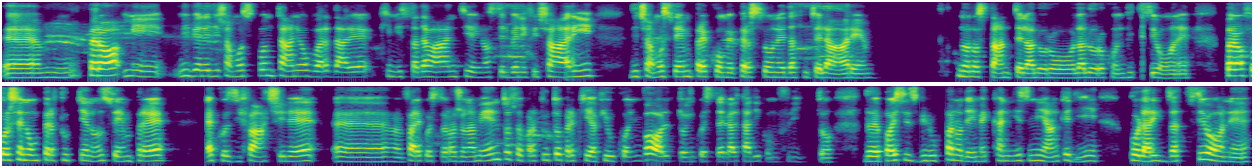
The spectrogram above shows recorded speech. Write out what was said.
Eh, però mi, mi, viene diciamo spontaneo guardare chi mi sta davanti e i nostri beneficiari diciamo sempre come persone da tutelare nonostante la loro, la loro condizione però forse non per tutti e non sempre è così facile eh, fare questo ragionamento, soprattutto per chi è più coinvolto in queste realtà di conflitto, dove poi si sviluppano dei meccanismi anche di polarizzazione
